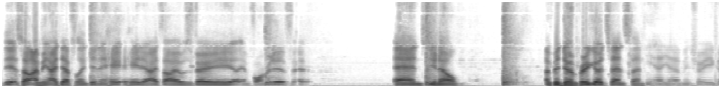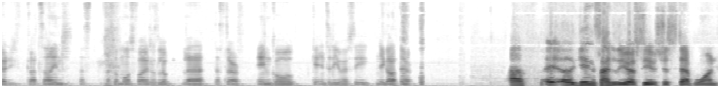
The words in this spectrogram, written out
yeah, so I mean, I definitely didn't hate hate it. I thought it was very uh, informative, and you know, I've been doing pretty good since then. Yeah, you have been. Sure, you got you got signed. That's that's what most fighters look. Uh, that's their end goal: get into the UFC, and they got there. Uh, it, uh, getting signed to the UFC was just step one.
